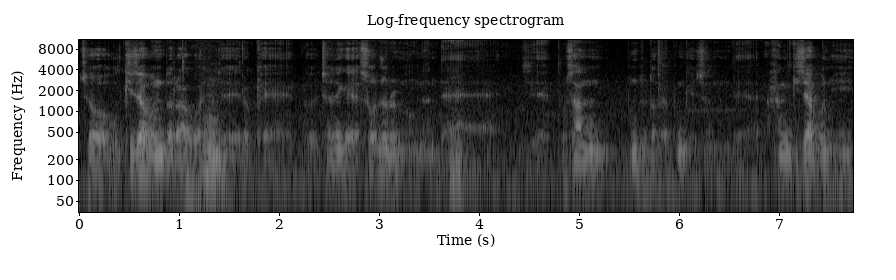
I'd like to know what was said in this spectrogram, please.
저 기자분들하고 음. 이제 이렇게 그 저녁에 소주를 먹는데 이제 부산 분들도 몇 분 계셨는데 한 기자분이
